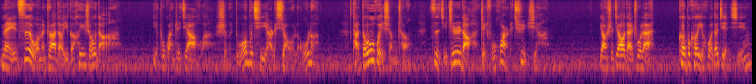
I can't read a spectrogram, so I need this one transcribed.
每次我们抓到一个黑手党。”也不管这家伙是个多不起眼的小喽啰，他都会声称自己知道这幅画的去向。要是交代出来，可不可以获得减刑？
